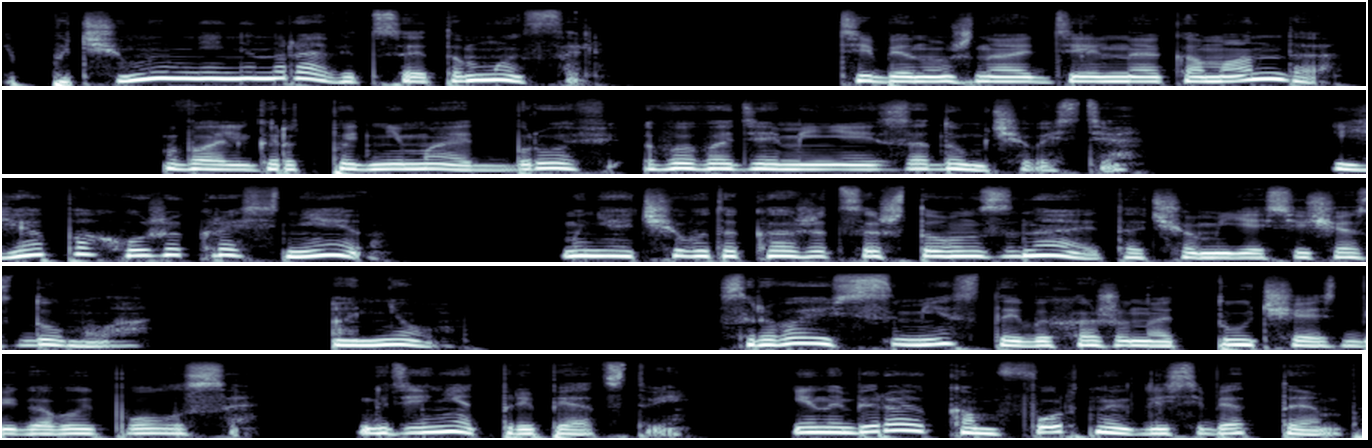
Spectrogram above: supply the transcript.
И почему мне не нравится эта мысль? Тебе нужна отдельная команда? Вальгард поднимает бровь, выводя меня из задумчивости. Я, похоже, краснею. Мне чего-то кажется, что он знает, о чем я сейчас думала. О нем. Срываюсь с места и выхожу на ту часть беговой полосы, где нет препятствий, и набираю комфортный для себя темп,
